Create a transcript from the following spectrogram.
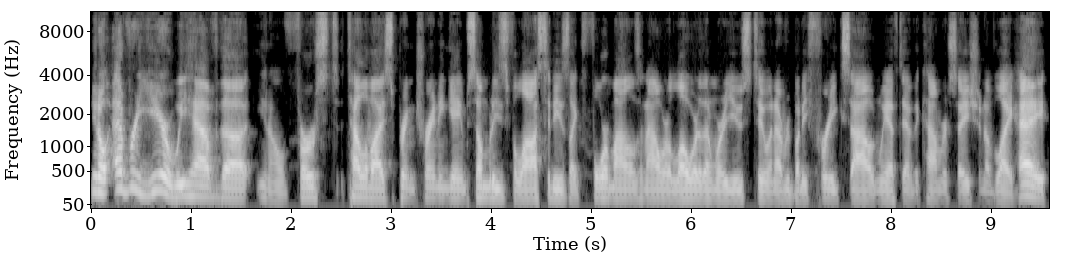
you know, every year we have the, you know, first televised spring training game, somebody's velocity is like four miles an hour lower than we're used to, and everybody freaks out. And we have to have the conversation of like, hey,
